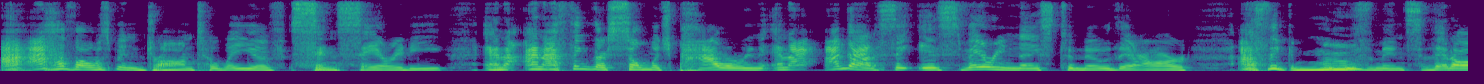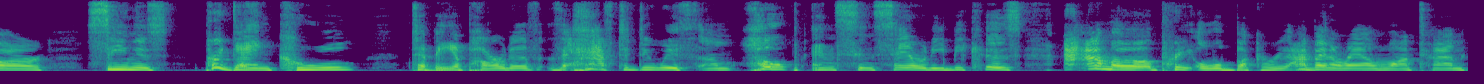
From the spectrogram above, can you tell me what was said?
I, I have always been drawn to a way of sincerity, and I- and I think there's so much power in it. And I, I gotta say, it's very nice to know there are, I think, movements that are seen as pretty dang cool to be a part of that have to do with um, hope and sincerity because I- I'm a pretty old buckaroo. I've been around a long time,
